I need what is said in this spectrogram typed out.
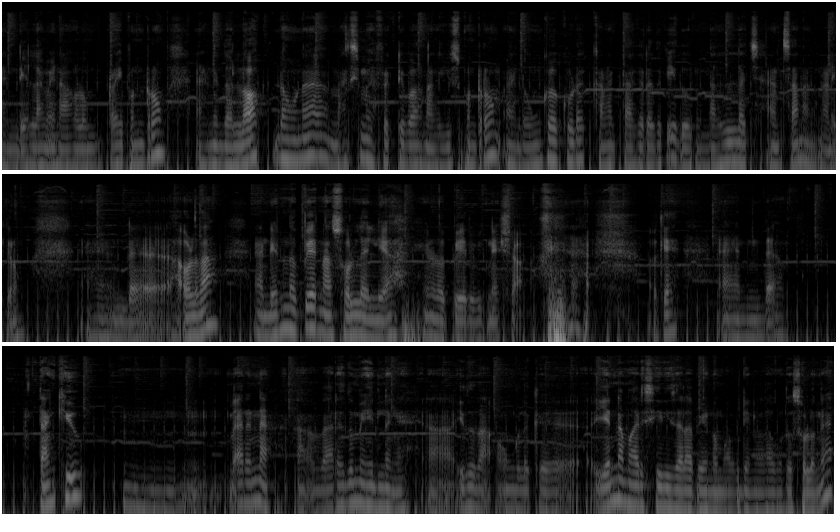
அண்ட் எல்லாமே நாங்களும் ட்ரை பண்ணுறோம் அண்ட் இந்த லாக்டவுனை மேக்ஸிமம் எஃபெக்டிவாக நாங்கள் யூஸ் பண்ணுறோம் அண்ட் உங்கள் கூட கனெக்ட் ஆகிறதுக்கு இது ஒரு நல்ல சான்ஸாக நாங்கள் நினைக்கிறோம். அண்டு uh, அவ்வளோதான் அண்ட் என்னோடய பேர் நான் சொல்ல இல்லையா? என்னோடய பேர் விக்னேஷா. ஓகே அண்ட் தேங்க்யூ வேறு என்ன? வேறு எதுவுமே இல்லைங்க. இதுதான். உங்களுக்கு என்ன மாதிரி சீரீஸ் எல்லாம் வேணும் அப்படின்னு கூட சொல்லுங்கள்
